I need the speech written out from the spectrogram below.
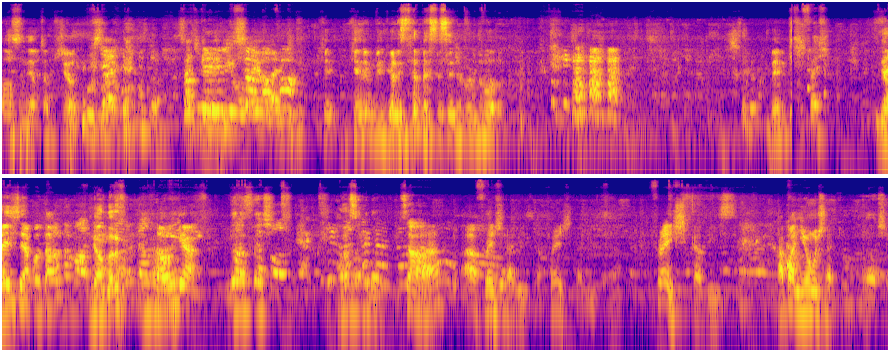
olsun yapacak bir şey yok. Bu saatten sonra. Saçın öyle bir olayı var. Ke- Kerim bir gün istemezse seni vurdum oğlum. Benim Fresh. Fresh yap o aldı. yanları Tamam gel. Biraz fresh. Kaskap olacak. Fresh. Sawa. Ah, fresh kabisa, fresh kabisa. Fresh kabisa. Hapa nyosha tu. Nyosha.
